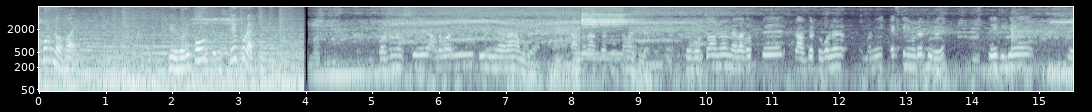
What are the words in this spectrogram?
ক্ষুণ্ণ হয়। Bureau report Tripura TV. ঘটনা হচ্ছে আমরা বাড়ি তিন রাঙামুড়ে আমরা রাজঘাট ঢুকতাম আসছিলাম তো বর্তমানে মেলা করতে রাজঘাট ঢুকানোর মানে এক কিলোমিটার দূরে এইদিকে এ,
